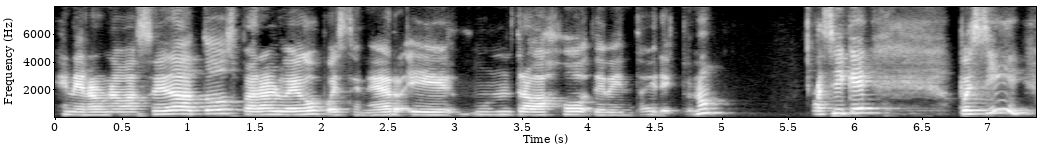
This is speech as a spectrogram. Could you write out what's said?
generar una base de datos para luego pues tener eh, un trabajo de venta directo, ¿no? Así que pues sí,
